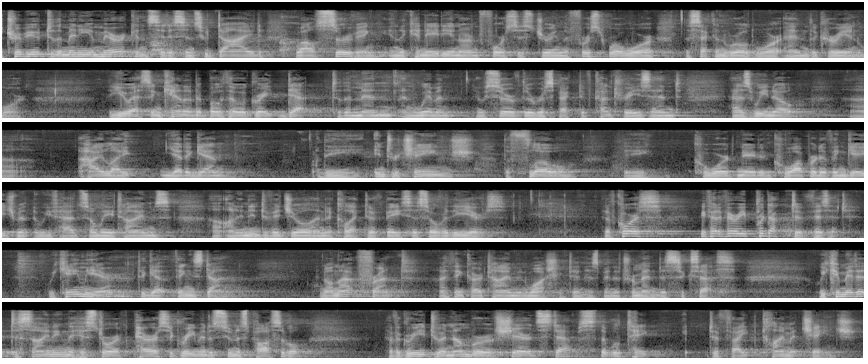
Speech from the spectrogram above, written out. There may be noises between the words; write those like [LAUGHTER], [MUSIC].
a tribute to the many American citizens who died while serving in the Canadian Armed Forces during the First World War, the Second World War, and the Korean War. The US and Canada both owe a great debt to the men and women who served their respective countries, and as we know, uh, highlight yet again the interchange, the flow, the coordinated cooperative engagement that we've had so many times uh, on an individual and a collective basis over the years. And of course, we've had a very productive visit. We came here to get things done. And on that front, I think our time in Washington has been a tremendous success. We committed to signing the historic Paris Agreement as soon as possible have agreed to a number of shared steps that will take to fight climate change.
